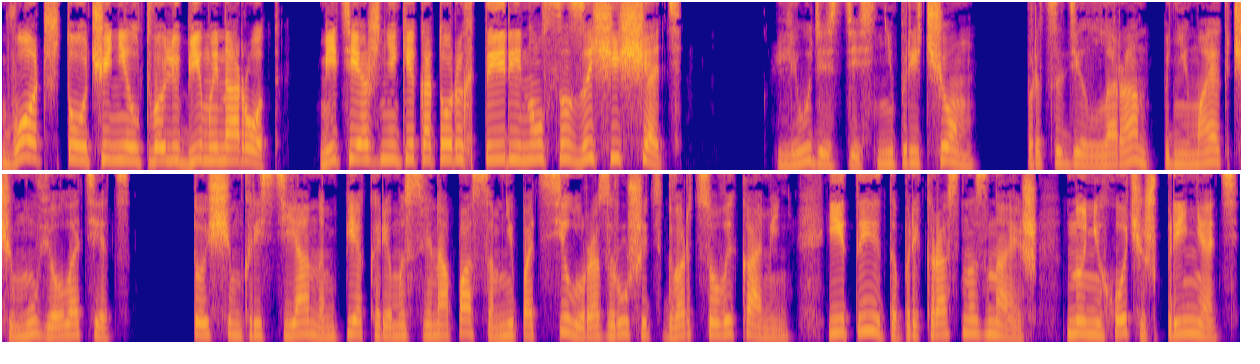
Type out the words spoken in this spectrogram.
«Вот что учинил твой любимый народ! Мятежники, которых ты ринулся защищать!» «Люди здесь ни при чем», процедил Лоран, понимая, к чему вел отец. Тощим крестьянам, пекарям и свинопасам не под силу разрушить дворцовый камень, и ты это прекрасно знаешь, но не хочешь принять.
